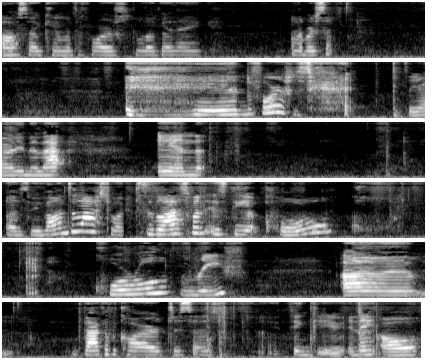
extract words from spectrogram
also came with the 4Ocean logo, I think, on the bracelet. And the 4Ocean. so you already know that. And let's move on to the last one. So the last one is the coral coral reef. Um, the back of the card just says thank you, and they all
